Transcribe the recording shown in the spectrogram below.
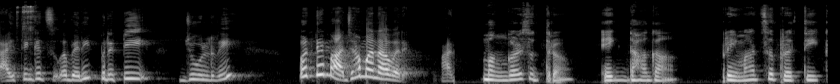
I think it's a very pretty jewellery पण ते माझ्या मनावर आहे. मंगळसूत्र एक धागा प्रेमाचं प्रतीक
